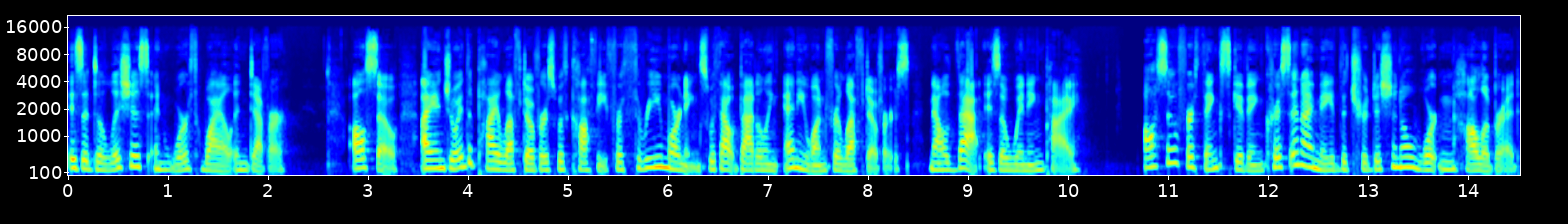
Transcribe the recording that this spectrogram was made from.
is a delicious and worthwhile endeavor. Also, I enjoyed the pie leftovers with coffee for three mornings without battling anyone for leftovers. Now that is a winning pie. Also, for Thanksgiving, Chris and I made the traditional Wharton challah bread.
